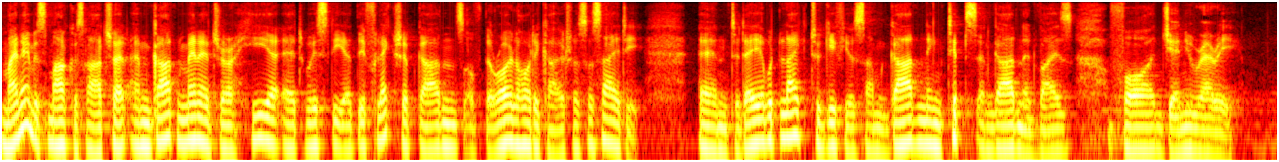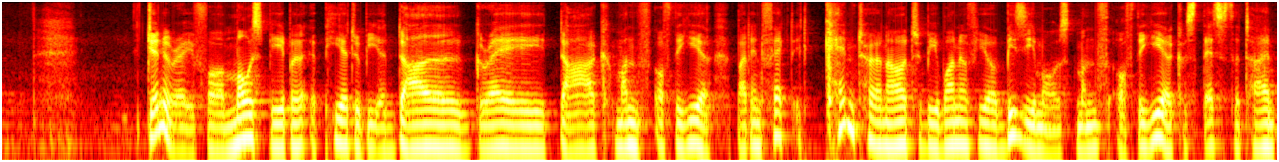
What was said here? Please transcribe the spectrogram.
My name is Markus Ratscheid. I'm garden manager here at Wisley at the flagship gardens of the Royal Horticultural Society. And today I would like to give you some gardening tips and garden advice for January. January for most people appear to be a dull, grey, dark month of the year, but in fact it can turn out to be one of your busymost months of the year because that's the time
